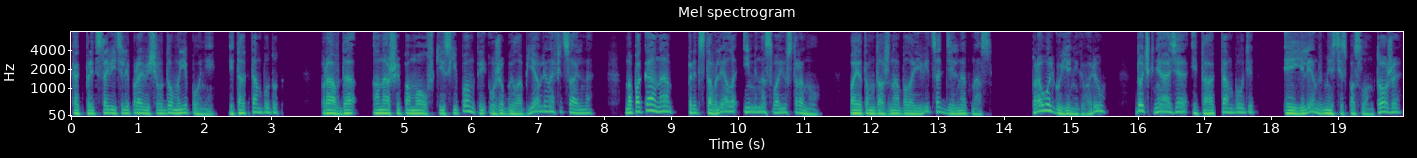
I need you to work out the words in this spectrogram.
как представители правящего дома Японии, и так там будут. Правда, о нашей помолвке с японкой уже было объявлено официально, но пока она представляла именно свою страну, поэтому должна была явиться отдельно от нас. Про Ольгу я не говорю, дочь князя и так там будет, и Елен вместе с послом тоже.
